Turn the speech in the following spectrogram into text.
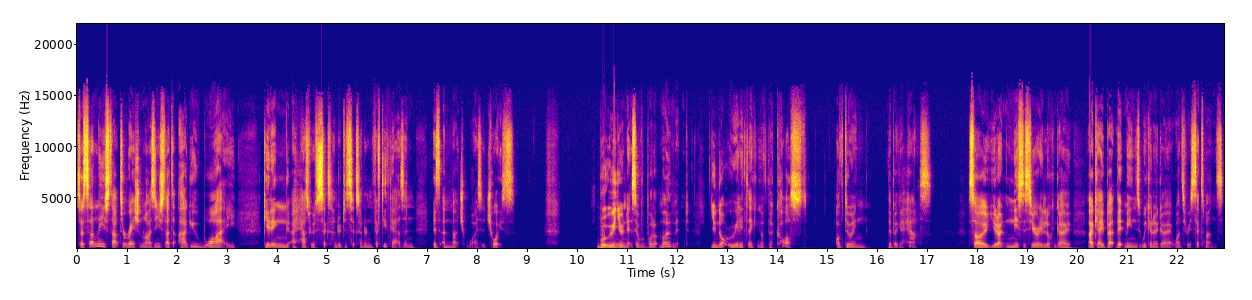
So suddenly you start to rationalize and you start to argue why getting a house worth 600 to 650,000 is a much wiser choice. But when you're in that silver bullet moment, you're not really thinking of the cost of doing the bigger house. So you don't necessarily look and go, okay, but that means we're going to go out once every six months.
